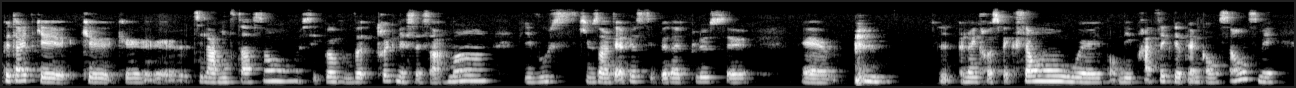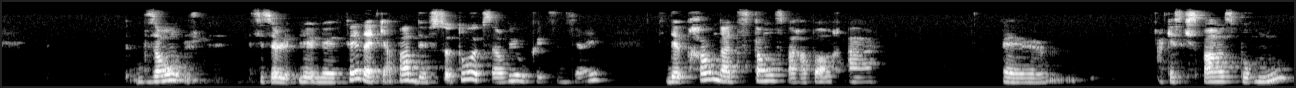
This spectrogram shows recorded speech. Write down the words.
peut-être que, que, la méditation, c'est pas votre truc nécessairement. Puis vous, ce qui vous intéresse, c'est peut-être plus l'introspection ou euh, des pratiques de pleine conscience. Mais disons, c'est ça, le, fait d'être capable de s'auto-observer au quotidien, de prendre la distance par rapport à, à qu'est-ce qui se passe pour nous,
